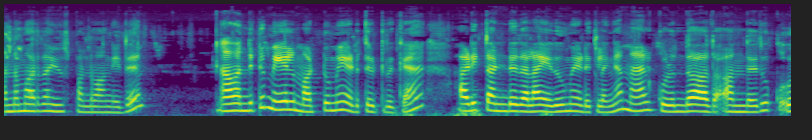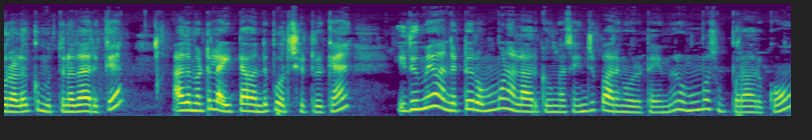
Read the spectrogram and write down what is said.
அந்த மாதிரி தான் யூஸ் பண்ணுவாங்க இது. நான் வந்துட்டு மேல் மட்டுமே எடுத்துகிட்ருக்கேன் அடித்தண்டு இதெல்லாம் எதுவுமே எடுக்கலைங்க. மேல் குழுந்தா அது அந்த இது ஓரளவுக்கு முத்துனதாக இருக்குது அதை மட்டும் லைட்டாக வந்து பொறிச்சிட்ருக்கேன். இதுவுமே வந்துட்டு ரொம்ப நல்லா இருக்குங்க செஞ்சு பாருங்கள் ஒரு டைமு ரொம்ப சூப்பராக இருக்கும்.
